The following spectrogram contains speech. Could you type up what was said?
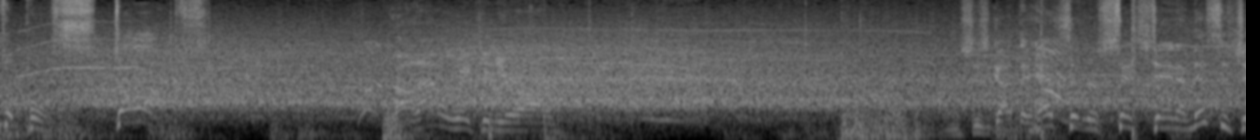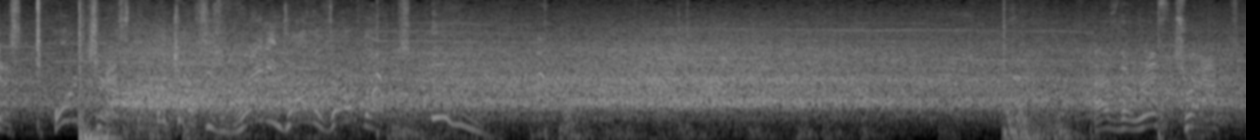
Multiple stops. oh, that'll weaken your arm. She's got the head scissors cinched in, and this is just torturous. Look how she's raining down those elbows. Has the wrist trapped.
